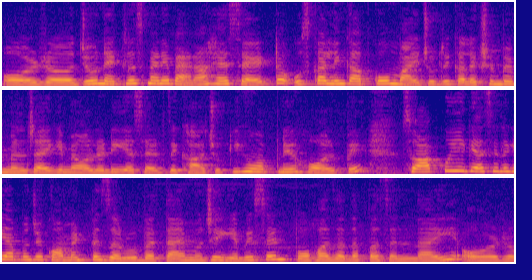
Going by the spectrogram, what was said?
और जो नेकलेस मैंने पहना है सेट उसका लिंक आपको माई ज्वेलरी कलेक्शन पर मिल जाएगी। मैं ऑलरेडी ये सेट दिखा चुकी हूँ अपने हॉल पे। सो आपको ये कैसे लगे आप मुझे कमेंट पे ज़रूर बताएँ। मुझे ये भी सेट बहुत ज़्यादा पसंद आई और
